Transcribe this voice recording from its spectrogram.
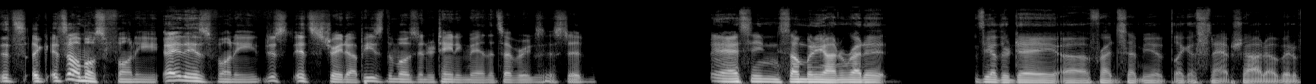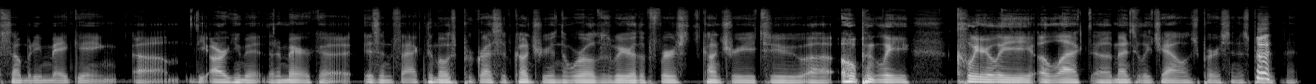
It's like it's almost funny. It is funny. Just it's straight up. He's the most entertaining man that's ever existed. Yeah, I seen somebody on Reddit the other day. Uh, Fred sent me a, like a snapshot of it of somebody making um, the argument that America is in fact the most progressive country in the world, as we are the first country to uh, openly, clearly elect a mentally challenged person as president.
